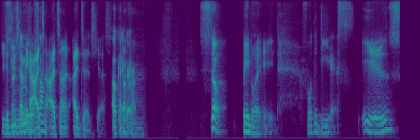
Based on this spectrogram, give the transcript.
you did you send me? Yeah, I, t- I, t- I did. Yes. Okay, great. Okay. So, Beyblade for the DS is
